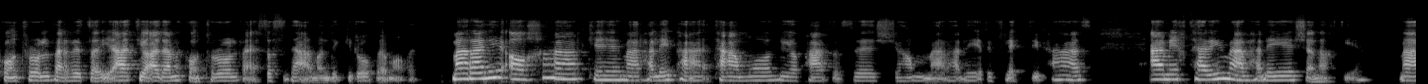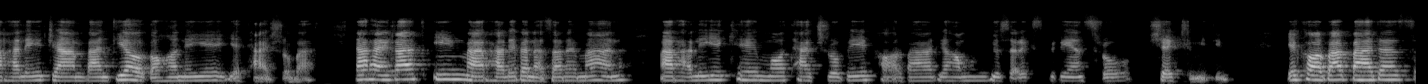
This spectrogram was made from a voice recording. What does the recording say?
کنترل و رضایت یا عدم کنترل و احساس درماندگی رو به ما بده. مرحله آخر که مرحله تأمل یا پردازش یا هم مرحله reflective هست عمیقترین مرحله شناختیه. مرحله جمعبندی آگاهانه یه تجربه است. در حقیقت این مرحله به نظر من مرحله که ما تجربه کاربر یا همون user experience رو شکل میدیم. یک کاربر بعد از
